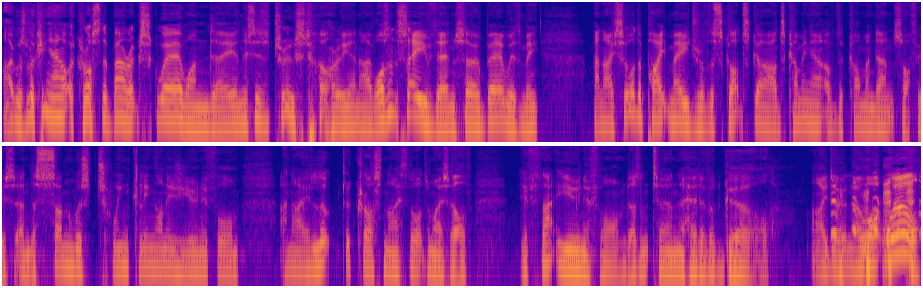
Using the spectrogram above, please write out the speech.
I was looking out across the barrack square one day, and this is a true story, and I wasn't saved then, so bear with me. And I saw the pipe major of the Scots Guards coming out of the commandant's office, and the sun was twinkling on his uniform. And I looked across and I thought to myself, if that uniform doesn't turn the head of a girl, I don't know what will.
